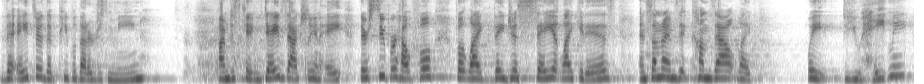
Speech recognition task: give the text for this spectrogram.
the eights are the people that are just mean. I'm just kidding. Dave's actually an eight. They're super helpful, but like they just say it like it is. And sometimes it comes out like, wait, do you hate me?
